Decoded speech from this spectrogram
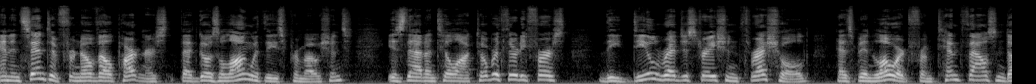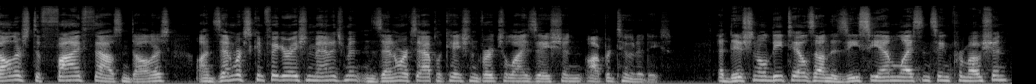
An incentive for Novell partners that goes along with these promotions is that until October 31st, the deal registration threshold has been lowered from $10,000 to $5,000 on ZenWorks configuration management and ZenWorks application virtualization opportunities. Additional details on the ZCM licensing promotion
